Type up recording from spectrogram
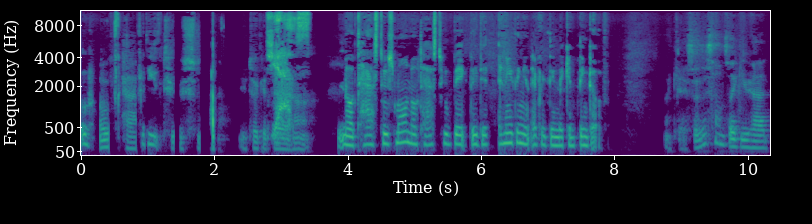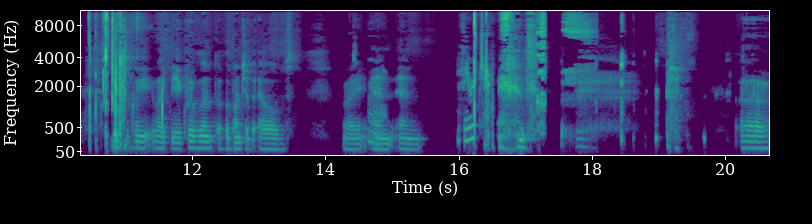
Ooh, no cat for these too small. You took it there huh? Yes. No task too small no task too big. They did anything and everything they can think of. Okay, so this sounds like you had basically like the equivalent of a bunch of elves, right? Mm. And and they were cats. and uh,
